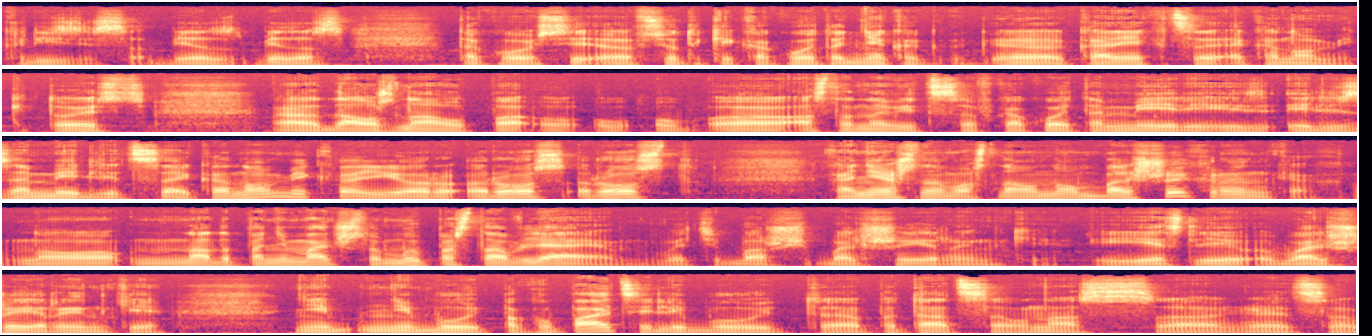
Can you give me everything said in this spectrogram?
кризиса, без, без такого все-таки какой-то некой коррекции экономики, то есть должна остановиться в какой-то мере или замедлиться экономика, ее рост, рост, конечно, в основном больших рынках, но надо понимать, что мы поставляем в эти большие рынки. И если большие рынки не, не будут покупать или будут э, пытаться у нас, э, говорится,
